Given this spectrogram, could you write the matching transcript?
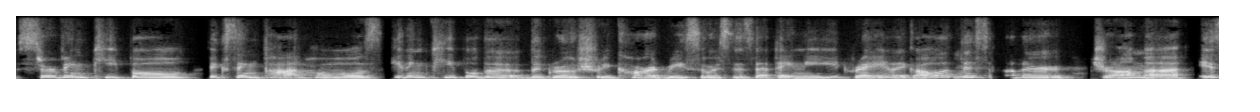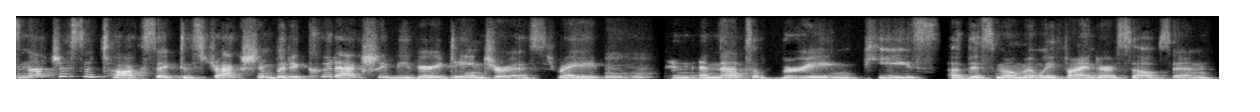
serving people, fixing potholes, getting people the, the grocery card resources that they need, right? Like all of this mm-hmm. other drama is not just a toxic distraction, but it could actually be very dangerous, right? Mm-hmm. And, and that's a worrying piece of this moment we find ourselves in.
